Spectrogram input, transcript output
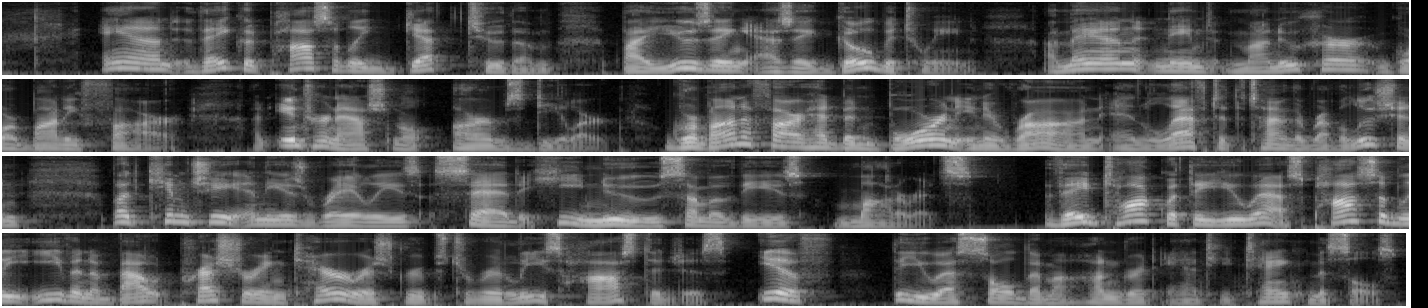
and they could possibly get to them by using as a go between a man named Manucher Ghorbanifar, an international arms dealer. Ghorbanifar had been born in Iran and left at the time of the revolution, but Kimche and the Israelis said he knew some of these moderates. They'd talk with the U.S., possibly even about pressuring terrorist groups to release hostages if the U.S. sold them a 100 anti tank missiles.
